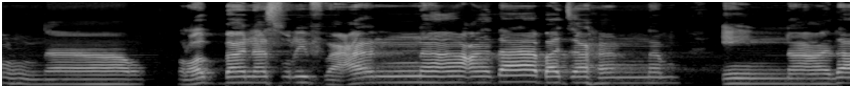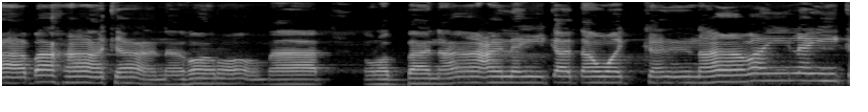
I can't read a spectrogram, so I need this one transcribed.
النار. ربنا اصرف عنا عذاب جهنم إن عذابها كان غراما. ربنا عليك توكلنا وإليك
